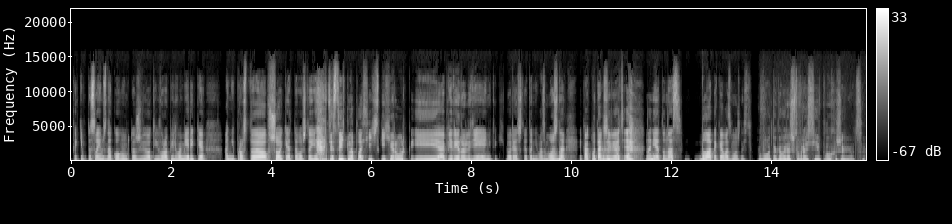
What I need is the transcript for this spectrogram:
каким-то своим знакомым, кто живет в Европе или в Америке, они просто в шоке от того, что я действительно пластический хирург и оперирую людей, и они такие говорят, что это невозможно. И как вы так живете? ну нет, у нас была такая возможность. Вот, а говорят, что в России плохо живется.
